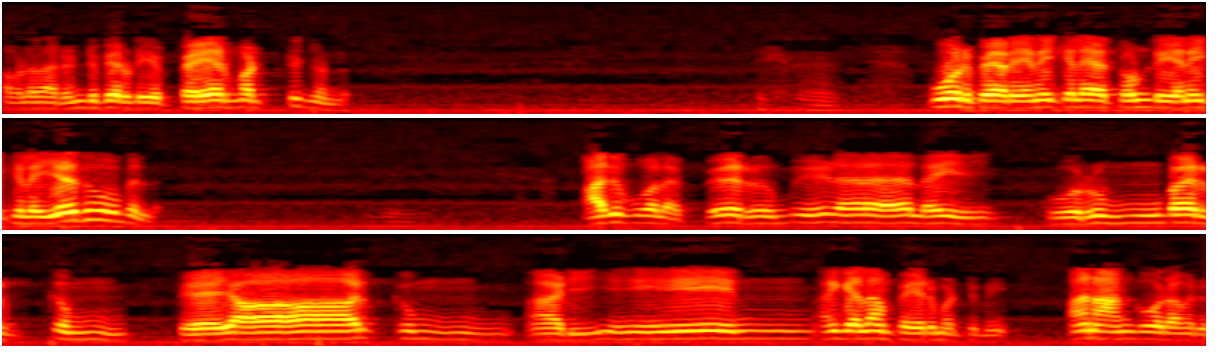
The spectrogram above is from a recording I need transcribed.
அவ்வளவுதான். ரெண்டு பேருடைய பெயர் மட்டும் சொன்ன ஊர் பேர் இணைக்கல தொண்டு இணைக்கல எதுவும் இல்லை அதுபோல பெருமிழலை குறும்பர்க்கும் பெயார்க்கும் அடியேன். அங்கெல்லாம் பெயர் மட்டுமே. ஆனா அங்க ஒரு அவர்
